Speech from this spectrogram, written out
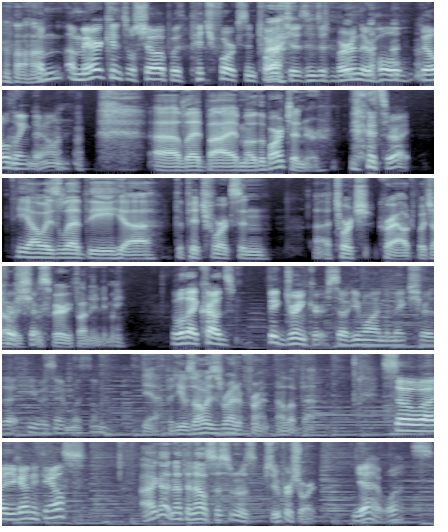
um, Americans will show up with pitchforks and torches and just burn their whole building down. Uh, led by Moe the bartender. That's right. He always led the uh, the pitchforks and uh, torch crowd, which always sure. was very funny to me. Well, that crowd's big drinkers, so he wanted to make sure that he was in with them. Yeah, but he was always right up front. I love that. So, uh, you got anything else? I got nothing else. This one was super short. Yeah, it was.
